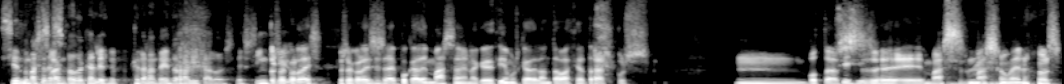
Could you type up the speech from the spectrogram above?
siendo más adelantado que, adelantamientos realizados. Es increíble. ¿Os acordáis? ¿Os acordáis esa época de masa en la que decíamos que adelantaba hacia atrás? Pues mm, botas eh, más, más o menos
